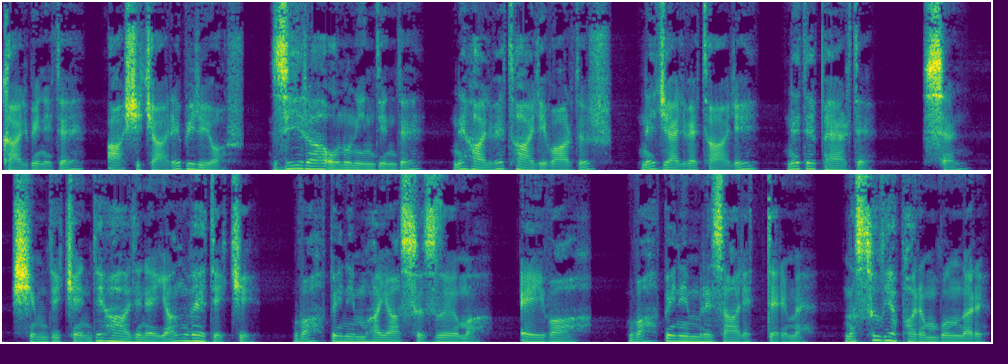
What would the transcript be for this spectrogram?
kalbini de aşikare biliyor. Zira onun indinde ne halvet hali vardır, ne celvet hali, ne de perde. Sen şimdi kendi haline yan ve de ki, vah benim hayasızlığıma, eyvah, vah benim rezaletlerime, nasıl yaparım bunları?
